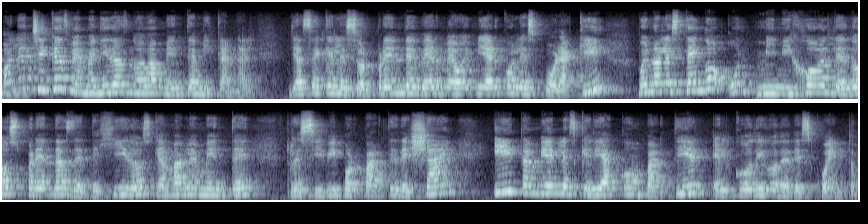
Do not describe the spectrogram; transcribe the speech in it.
Hola chicas, bienvenidas nuevamente a mi canal. Ya sé que les sorprende verme hoy miércoles por aquí. Bueno, les tengo un mini haul de dos prendas de tejidos que amablemente recibí por parte de Shine y también les quería compartir el código de descuento.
